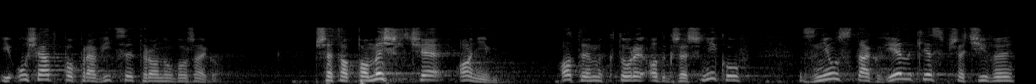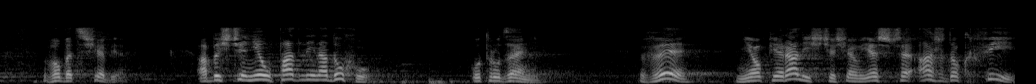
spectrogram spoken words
i usiadł po prawicy tronu Bożego. Przeto pomyślcie o nim, o tym, który od grzeszników zniósł tak wielkie sprzeciwy wobec siebie, abyście nie upadli na duchu, utrudzeni. Wy nie opieraliście się jeszcze aż do krwi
